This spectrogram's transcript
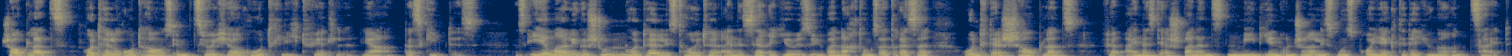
Schauplatz Hotel Rothaus im Zürcher Rotlichtviertel. Ja, das gibt es. Das ehemalige Stundenhotel ist heute eine seriöse Übernachtungsadresse und der Schauplatz für eines der spannendsten Medien- und Journalismusprojekte der jüngeren Zeit.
